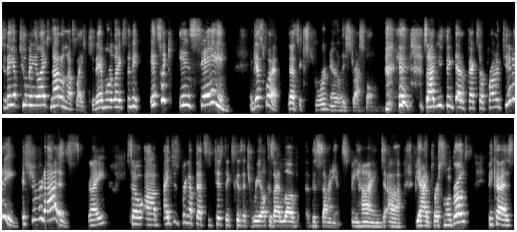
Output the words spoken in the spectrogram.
Do they have too many likes? Not enough likes. Do they have more likes than me? It's like insane. And guess what? That's extraordinarily stressful. so, how do you think that affects our productivity? It sure does, right? So, um, I just bring up that statistics because it's real, because I love the science behind uh, behind personal growth. Because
